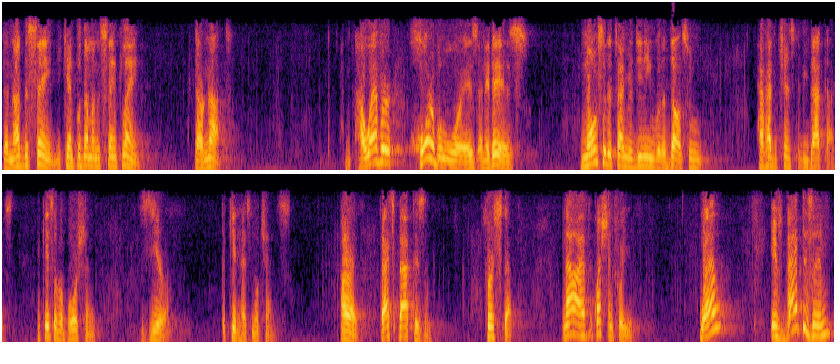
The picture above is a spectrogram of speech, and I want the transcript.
They're not the same. You can't put them on the same plane. They're not. However horrible war is, and it is, most of the time you're dealing with adults who have had the chance to be baptized. In case of abortion, zero. The kid has no chance. All right, that's baptism. First step. Now I have a question for you. Well, if baptism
